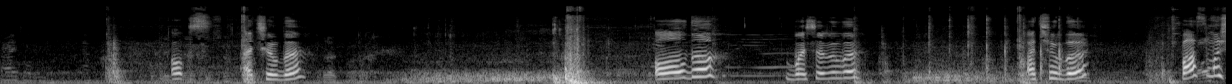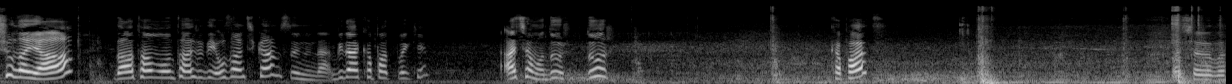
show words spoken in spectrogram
şahit oldum. Ops. Açıldı. Oldu. Başarılı. Açıldı. Basma şuna ya. Daha tam montajlı değil. Ozan çıkar mısın önünden? Bir daha kapat bakayım. Aç ama dur. Dur. Kapat. Başarılı.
